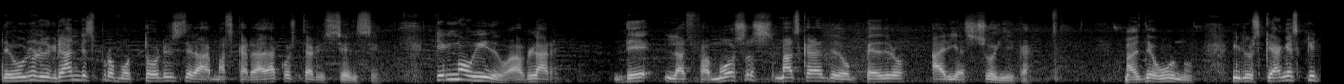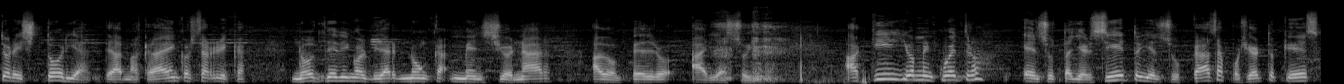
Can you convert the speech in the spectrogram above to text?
de uno de los grandes promotores de la mascarada costarricense. ¿Quién ha oído hablar de las famosas máscaras de don Pedro Arias Zúñiga? Más de uno. Y los que han escrito la historia de la mascarada en Costa Rica no deben olvidar nunca mencionar a don Pedro Arias Zúñiga. Aquí yo me encuentro en su tallercito y en su casa, por cierto que es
